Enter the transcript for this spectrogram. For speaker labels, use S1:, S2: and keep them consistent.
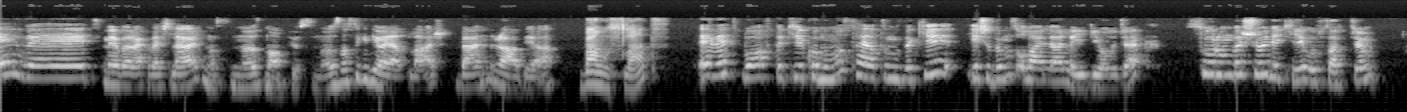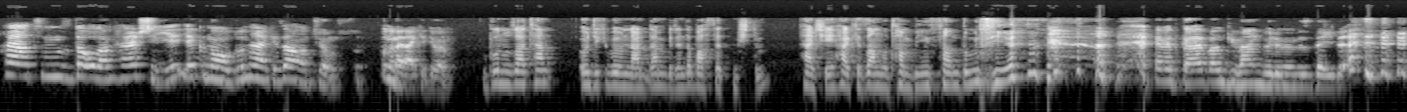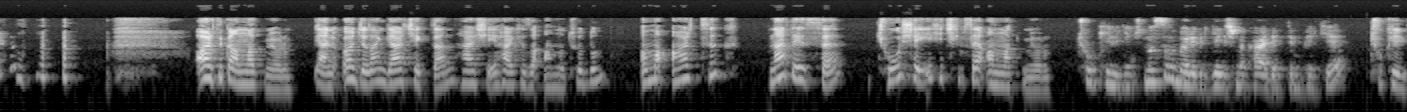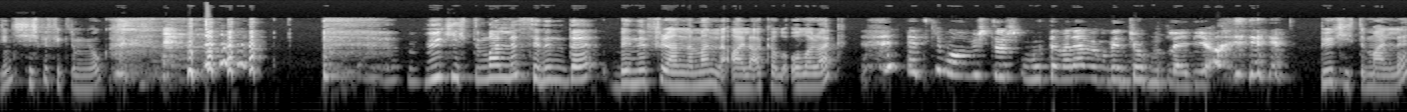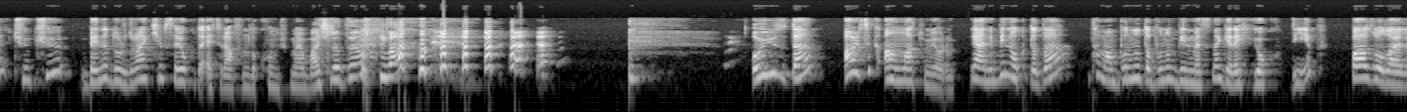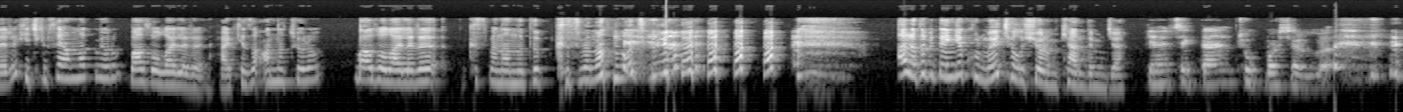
S1: Evet. Merhaba arkadaşlar. Nasılsınız? Ne yapıyorsunuz? Nasıl gidiyor hayatlar? Ben Rabia.
S2: Ben Vuslat.
S1: Evet, bu haftaki konumuz hayatımızdaki yaşadığımız olaylarla ilgili olacak. Sorum da şöyle ki Vuslat'cığım, hayatımızda olan her şeyi yakın olduğun herkese anlatıyor musun? Bunu merak ediyorum.
S2: Bunu zaten önceki bölümlerden birinde bahsetmiştim. Her şeyi herkese anlatan bir insandım diye.
S1: evet galiba güven bölümümüzdeydi.
S2: Artık anlatmıyorum. Yani önceden gerçekten her şeyi herkese anlatıyordum. Ama artık neredeyse çoğu şeyi hiç kimseye anlatmıyorum.
S1: Çok ilginç. Nasıl böyle bir gelişme kaydettin peki?
S2: Çok ilginç. Hiçbir fikrim yok. Büyük ihtimalle senin de beni frenlemenle alakalı olarak
S1: etkim olmuştur muhtemelen ve bu beni çok mutlu ediyor.
S2: Büyük ihtimalle. Çünkü beni durduran kimse yoktu etrafımda konuşmaya başladığımda. o yüzden artık anlatmıyorum. Yani bir noktada tamam bunu da bunun bilmesine gerek yok deyip bazı olayları hiç kimseye anlatmıyorum. Bazı olayları herkese anlatıyorum. Bazı olayları kısmen anlatıp kısmen anlatıyorum. Arada bir denge kurmaya çalışıyorum kendimce.
S1: Gerçekten çok başarılı.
